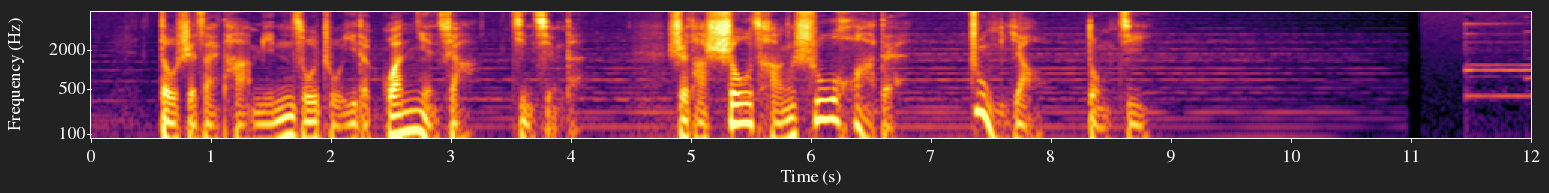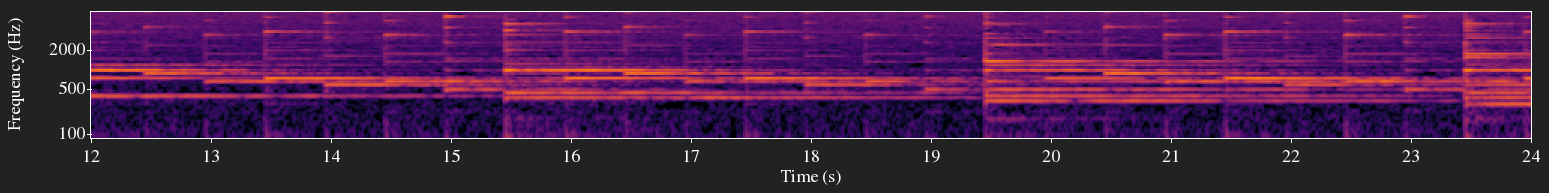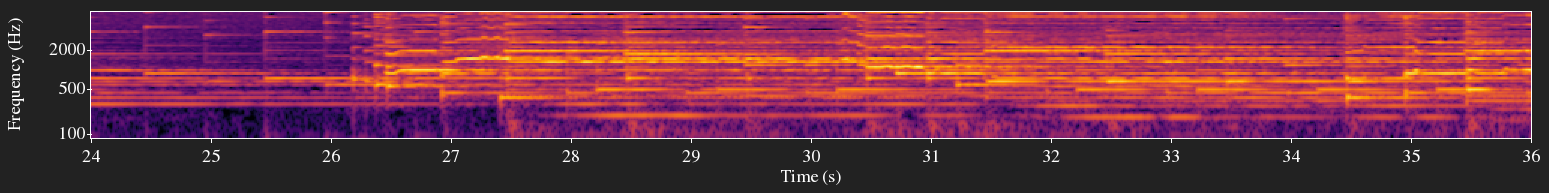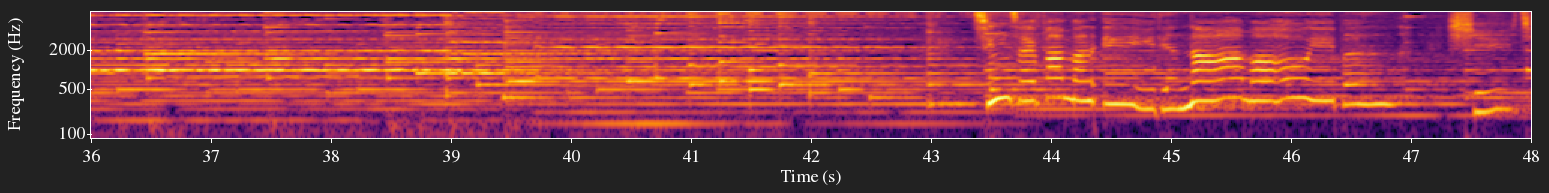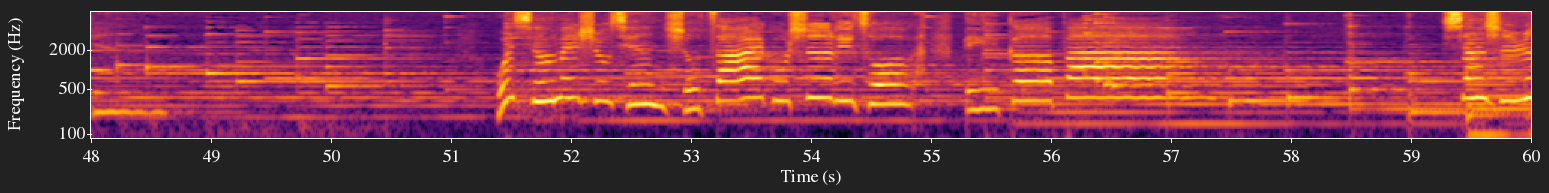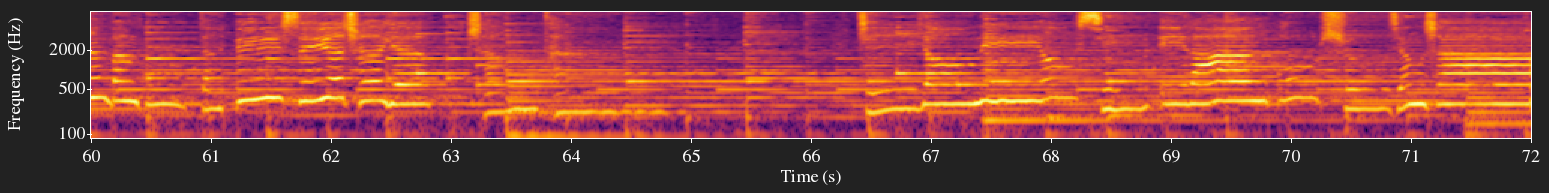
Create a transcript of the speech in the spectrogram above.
都是在他民族主义的观念下进行的，是他收藏书画的重要动机。再放慢一点，那么一本时间。我想每手牵手在故事里做一个伴，像诗人般孤单，与岁月彻夜长谈。只要你有心，一览无数江山。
